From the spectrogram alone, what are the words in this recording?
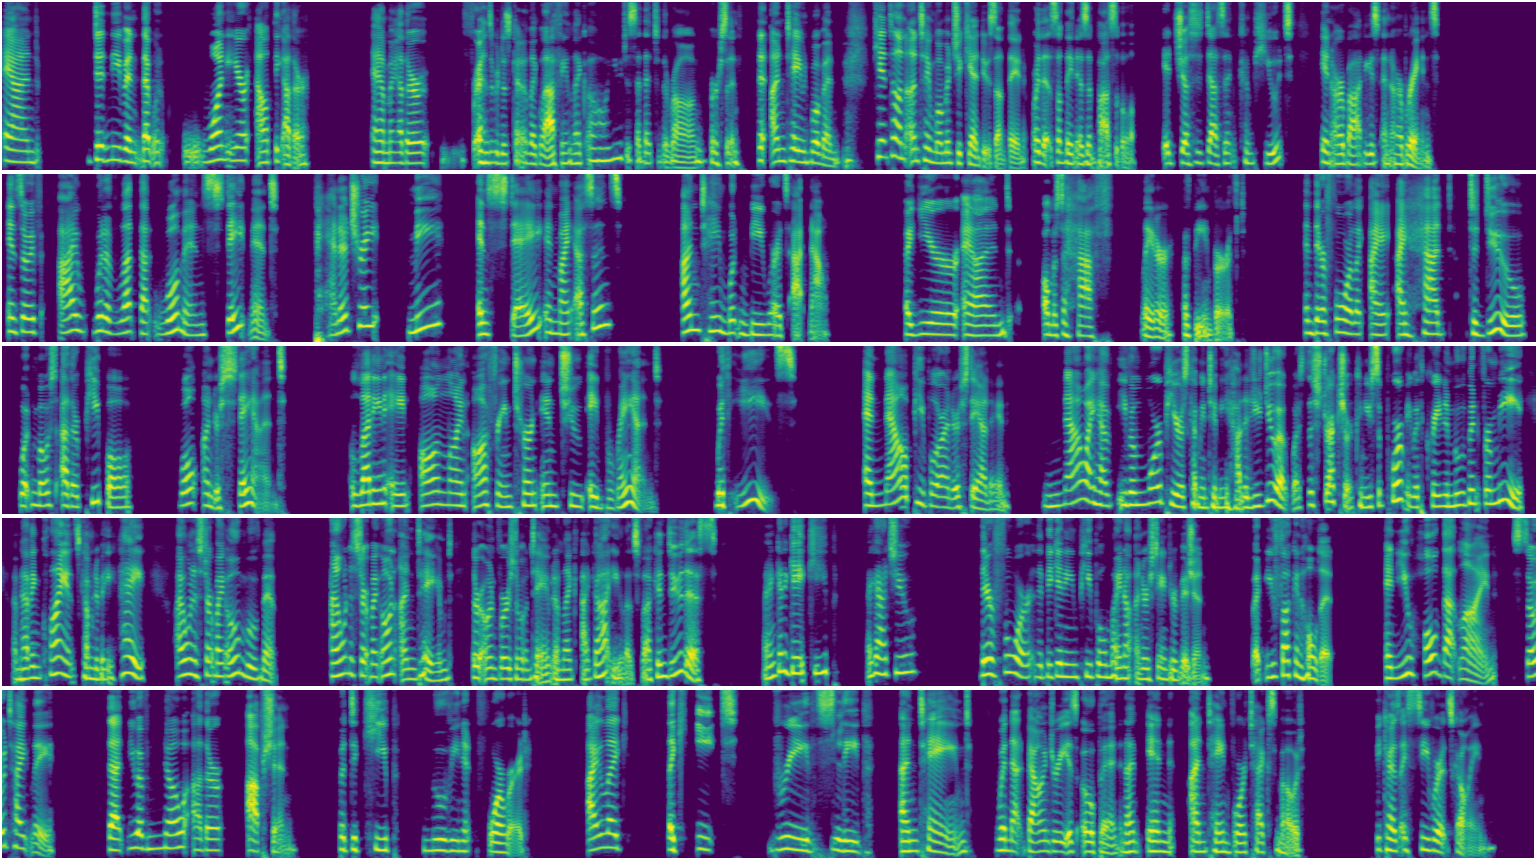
And didn't even, that went one ear out the other. And my other friends were just kind of like laughing, like, oh, you just said that to the wrong person. An untamed woman. Can't tell an untamed woman she can't do something or that something isn't possible. It just doesn't compute in our bodies and our brains. And so if I would have let that woman's statement penetrate me and stay in my essence, Untamed wouldn't be where it's at now. A year and almost a half later of being birthed. And therefore, like I I had to do what most other people won't understand. Letting an online offering turn into a brand with ease. And now people are understanding. Now I have even more peers coming to me. How did you do it? What's the structure? Can you support me with creating a movement for me? I'm having clients come to me. Hey, I want to start my own movement. I want to start my own untamed their own version of Untamed. I'm like, I got you. Let's fucking do this. I ain't going to gatekeep. I got you. Therefore, in the beginning, people might not understand your vision, but you fucking hold it. And you hold that line so tightly that you have no other option but to keep moving it forward. I like like eat, breathe, sleep, untamed when that boundary is open and I'm in untamed vortex mode because I see where it's going.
